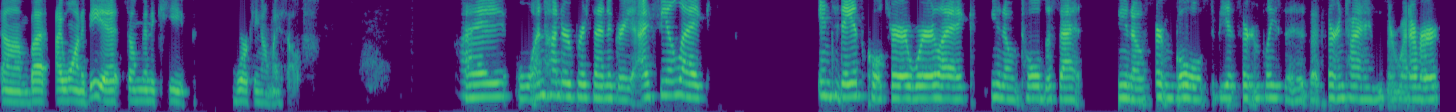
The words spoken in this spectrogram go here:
um, but i want to be it so i'm going to keep working on myself. I 100% agree. I feel like in today's culture we're like you know told to set you know certain goals to be at certain places at certain times or whatever.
